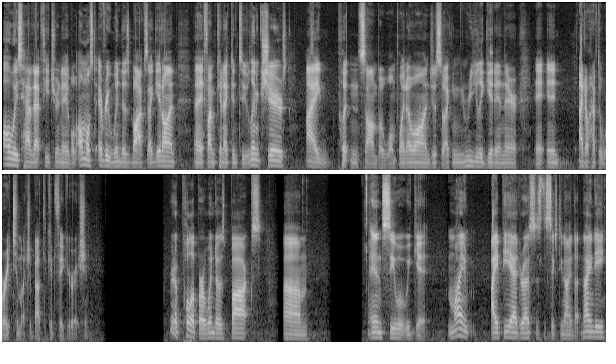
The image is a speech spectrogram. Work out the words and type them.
always have that feature enabled. Almost every Windows box I get on, uh, if I'm connecting to Linux shares, I put in Samba 1.0 on just so I can really get in there and, and I don't have to worry too much about the configuration. We're going to pull up our Windows box um, and see what we get. My IP address is the 69.90.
